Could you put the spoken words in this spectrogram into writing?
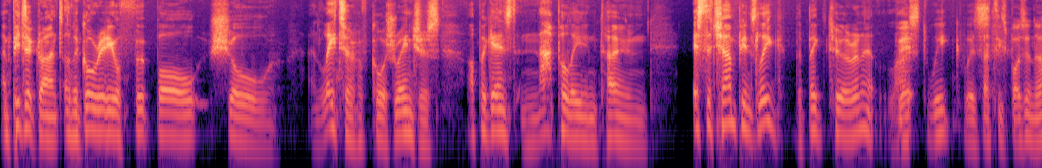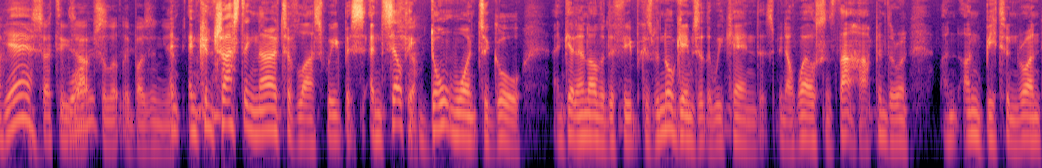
and Peter Grant on the Go Radio Football Show. And later, of course, Rangers up against Napoli in town It's the Champions League, the big tour in it. Last week was City's buzzing, huh? Yeah, City's absolutely buzzing. Yeah. And, and contrasting narrative last week, but and Celtic don't want to go and get another defeat because with no games at the weekend, it's been a while since that happened. They're on an unbeaten run,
